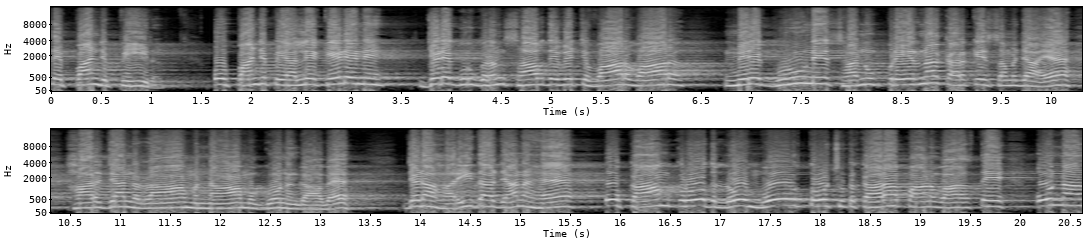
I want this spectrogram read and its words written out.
ਤੇ ਪੰਜ ਪੀਰ। ਉਹ ਪੰਜ ਪਿਆਲੇ ਕਿਹੜੇ ਨੇ? ਜਿਹੜੇ ਗੁਰੂ ਗ੍ਰੰਥ ਸਾਹਿਬ ਦੇ ਵਿੱਚ ਵਾਰ-ਵਾਰ ਮੇਰੇ ਗੁਰੂ ਨੇ ਸਾਨੂੰ ਪ੍ਰੇਰਣਾ ਕਰਕੇ ਸਮਝਾਇਆ ਹਰ ਜਨ RAM ਨਾਮ ਗੁਣ ਗਾਵੇ। ਜਿਹੜਾ ਹਰੀ ਦਾ ਜਨ ਹੈ, ਉਹ ਕਾਮ ਕ੍ਰੋਧ ਲੋਭ ਮੋਹ ਤੋਂ ਛੁਟਕਾਰਾ ਪਾਣ ਵਾਸਤੇ ਉਹਨਾਂ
